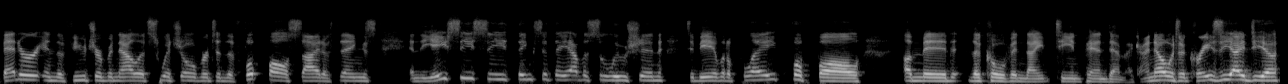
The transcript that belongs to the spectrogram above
better in the future, but now let's switch over to the football side of things. And the ACC thinks that they have a solution to be able to play football amid the COVID 19 pandemic. I know it's a crazy idea.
